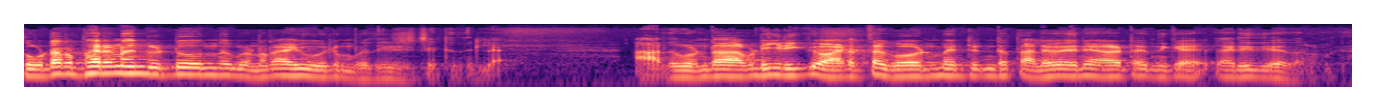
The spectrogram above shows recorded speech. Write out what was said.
തുടർഭരണം കിട്ടുമെന്ന് പിണറായി പോലും പ്രതീക്ഷിച്ചിരുന്നില്ല. അതുകൊണ്ട് അവിടെ ഇരിക്കും അടുത്ത ഗവൺമെന്റിന്റെ തലവേദനയാകട്ടെ എന്ന് ക- കരുതിയതാണ്.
